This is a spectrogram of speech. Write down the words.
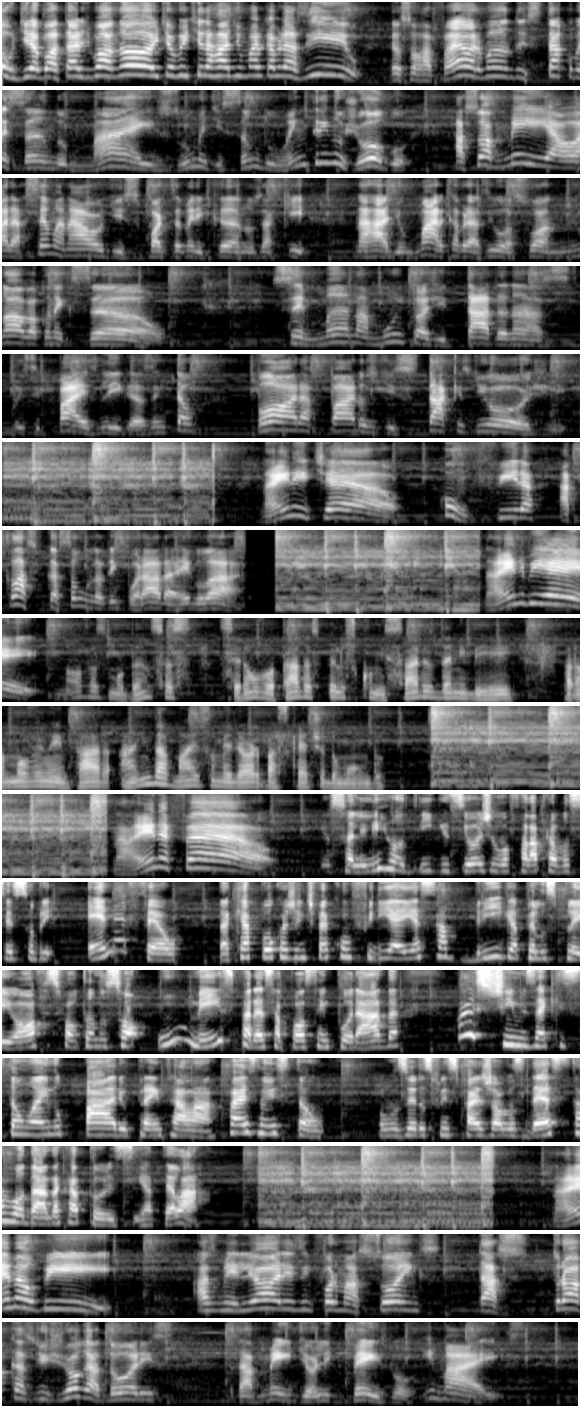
Bom dia, boa tarde, boa noite, ouvinte da Rádio Marca Brasil. Eu sou Rafael Armando e está começando mais uma edição do Entre no Jogo, a sua meia hora semanal de esportes americanos aqui na Rádio Marca Brasil, a sua nova conexão. Semana muito agitada nas principais ligas, então bora para os destaques de hoje. Na NHL, confira a classificação da temporada regular. Na NBA, novas mudanças serão votadas pelos comissários da NBA para movimentar ainda mais o melhor basquete do mundo. Na NFL, eu sou a Lili Rodrigues e hoje eu vou falar para você sobre NFL. Daqui a pouco a gente vai conferir aí essa briga pelos playoffs, faltando só um mês para essa pós-temporada Quais times é que estão aí no páreo para entrar lá? Quais não estão? Vamos ver os principais jogos desta rodada 14. E até lá! Na MLB, as melhores informações das trocas de jogadores da Major League Baseball e mais.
